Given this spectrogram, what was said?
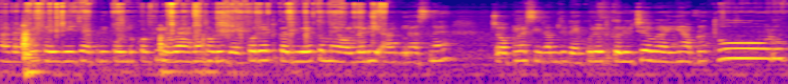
આ રેડી થઈ ગઈ છે આપણી કોલ્ડ કોફી હવે આને થોડી ડેકોરેટ કરવી હોય તો મેં ઓલરેડી આ ગ્લાસને ચોકલેટ સિરમથી ડેકોરેટ કર્યું છે. હવે અહીંયા આપણે થોડુંક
